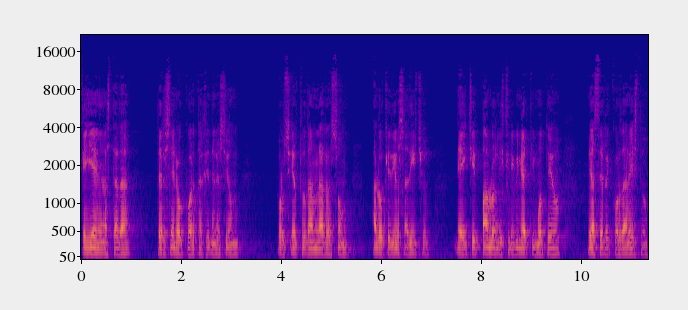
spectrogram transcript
que llegan hasta la tercera o cuarta generación. Por cierto, dan la razón a lo que Dios ha dicho ahí que Pablo al escribirle a Timoteo le hace recordar esto.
